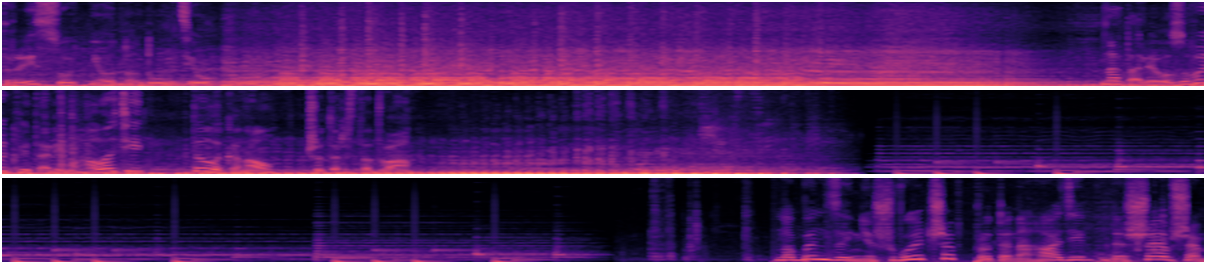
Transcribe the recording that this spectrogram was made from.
три сотні однодумців. Наталія Лозовик, Віталій Магалатій, телеканал 402. На бензині швидше, проте на газі дешевше.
